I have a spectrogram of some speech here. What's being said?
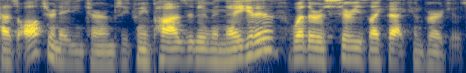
has alternating terms between positive and negative, whether a series like that converges.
